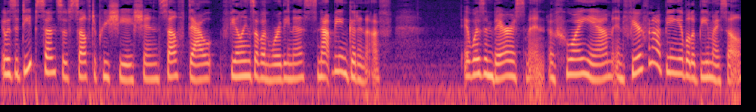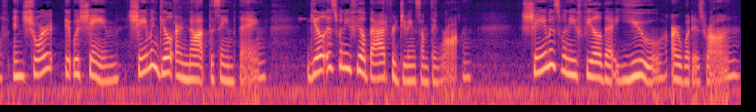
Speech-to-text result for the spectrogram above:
It was a deep sense of self depreciation, self doubt, feelings of unworthiness, not being good enough. It was embarrassment of who I am and fear for not being able to be myself. In short, it was shame. Shame and guilt are not the same thing. Guilt is when you feel bad for doing something wrong. Shame is when you feel that you are what is wrong.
